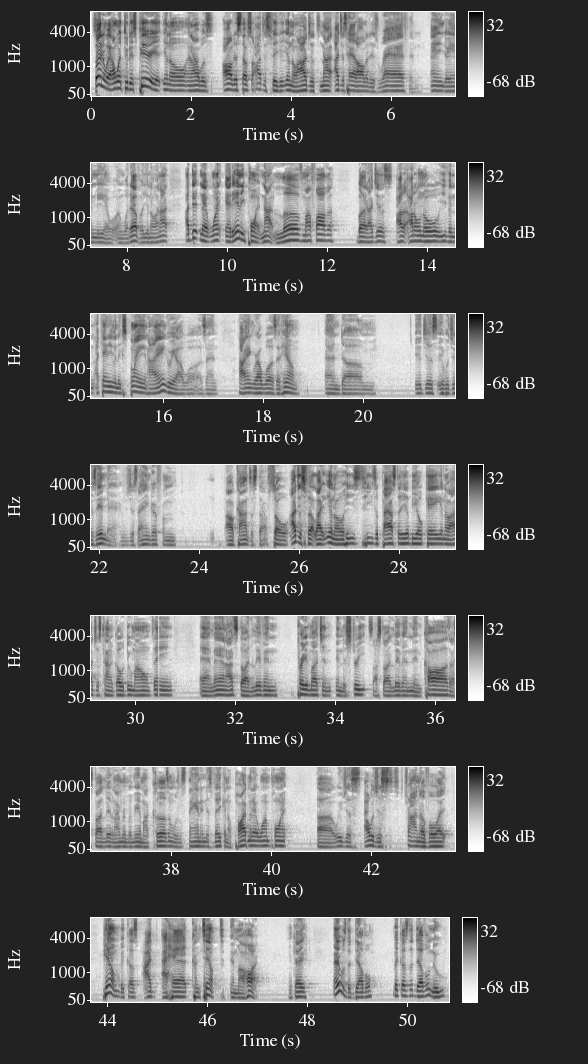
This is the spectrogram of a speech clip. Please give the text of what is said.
So anyway, I went through this period, you know, and I was all this stuff. So I just figured, you know, I just not, I just had all of this wrath and anger in me and, and whatever, you know. And I, I didn't at one at any point not love my father, but I just I, I don't know even I can't even explain how angry I was and how angry I was at him, and um, it just it was just in there. It was just anger from all kinds of stuff. So I just felt like you know he's he's a pastor, he'll be okay. You know I just kind of go do my own thing, and man, I started living pretty much in, in the streets. I started living in cars. I started living. I remember me and my cousin was staying in this vacant apartment at one point. Uh, we just, I was just trying to avoid him because I, I had contempt in my heart. Okay, and it was the devil because the devil knew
